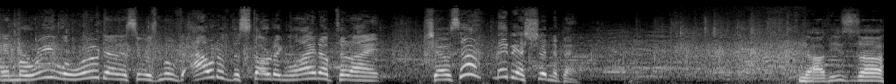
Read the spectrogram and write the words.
And Marie LaRue, Dennis, who was moved out of the starting lineup tonight, shows, huh, maybe I shouldn't have been. No, he's uh,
